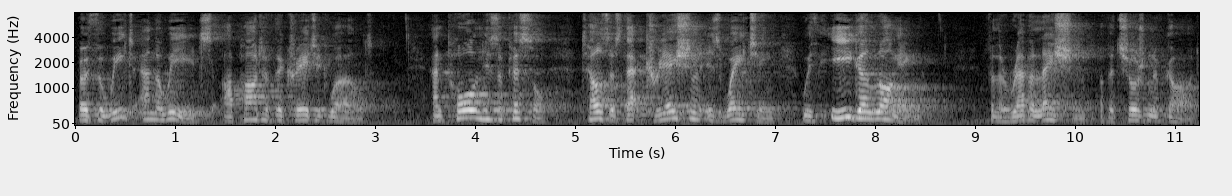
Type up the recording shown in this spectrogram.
Both the wheat and the weeds are part of the created world, and Paul in his epistle tells us that creation is waiting with eager longing for the revelation of the children of God.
